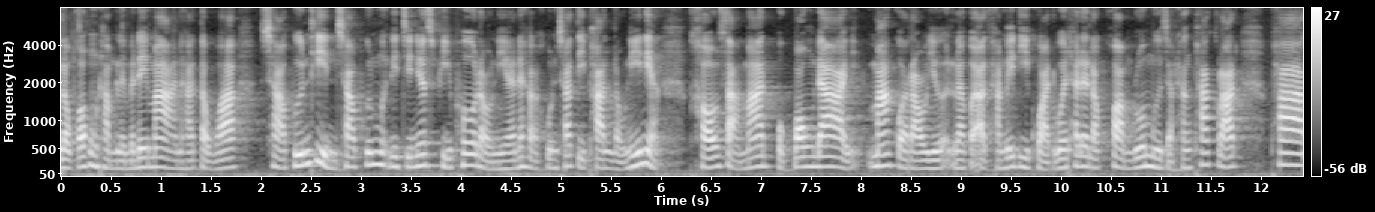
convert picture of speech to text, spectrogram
เราก็คงทำอะไรไม่ได้มากนะคะ แต่ว่าชาวพื้นถิ่น ชาวพื้นเมือง indigenous people เหล่านี้นะคะคนชาติพันธุ์เหล่านี้เนี่ยเขาสามารถปกป้องได้มากกว่าเราเยอะ แล้วก็อาจทำได้ดีกว่าด้วย ถ้าได้รับความร่วมมือจากทั้งภาครัฐ ภาค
